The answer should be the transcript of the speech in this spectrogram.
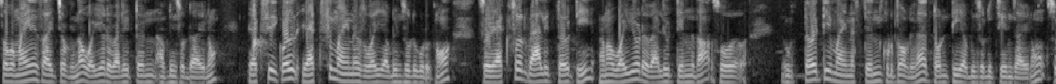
ஸோ இப்போ மைனஸ் ஆயிடுச்சு அப்படின்னா ஒய்யோட வேல்யூ டென் அப்படின்னு சொல்லிட்டு ஆயிடும். X equal X minus Y அப்படின்னு சொல்லிட்டு கொடுக்கணும் ஸோ எக்ஸோட வேல்யூ தேர்ட்டி ஆனால் ஒய்யோட வேல்யூ டென் தான். ஸோ தேர்ட்டி மைனஸ் டென் கொடுத்தோம் அப்படின்னா டுவெண்ட்டி அப்படின்னு சொல்லிட்டு சேஞ்ச் ஆயிடும் ஸோ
